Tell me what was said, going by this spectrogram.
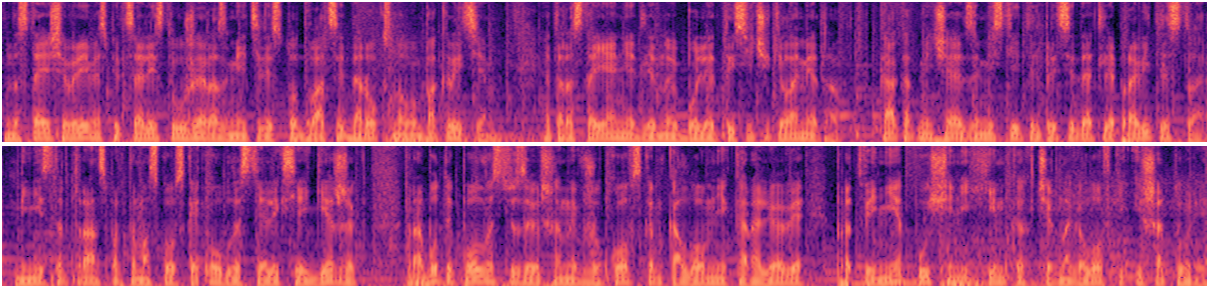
В настоящее время специалисты уже разметили 120 дорог с новым покрытием. Это расстояние длиной более тысячи километров. Как отмечает заместитель председателя правительства, министр транспорта Московской области Алексей Гержик, работы полностью завершены в Жуковском, Коломне, Королеве, Протвине, Пущине, Химках, Черноголовке и Шатуре.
